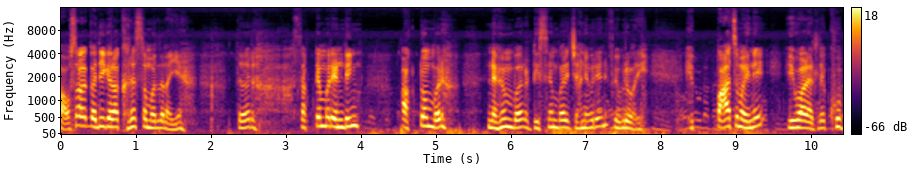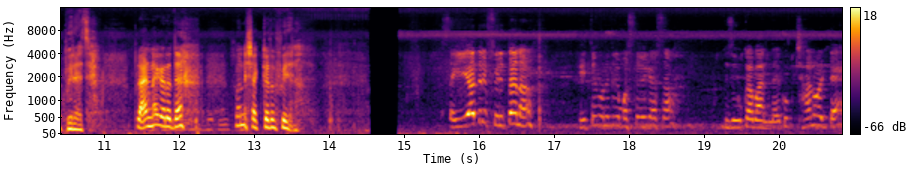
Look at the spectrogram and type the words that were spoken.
पावसाळा कधी गेला खरंच समजलं नाही आहे तर सप्टेंबर एंडिंग ऑक्टोंबर नोव्हेंबर डिसेंबर जानेवारी आणि फेब्रुवारी हे पाच महिने हिवाळ्यातले खूप फिरायचे. प्लॅन नाही करत आहे पण शक्यतो फिरेल सह्याद्री फिरताना इथे कोणीतरी मस्तपैकी असा झोका बांधलाय. खूप छान वाटतंय.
